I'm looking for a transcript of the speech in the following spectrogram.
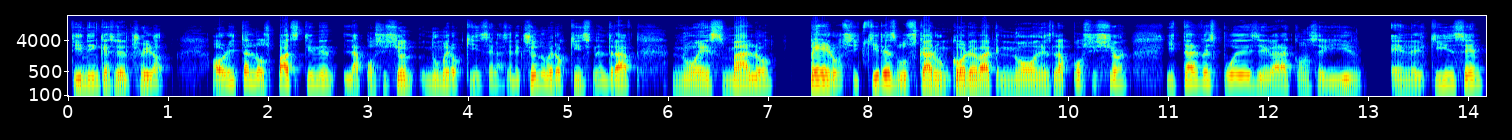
tienen que hacer el trade-up. Ahorita los Pats tienen la posición número 15, la selección número 15 en el draft. No es malo, pero si quieres buscar un quarterback, no es la posición. Y tal vez puedes llegar a conseguir en el 15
